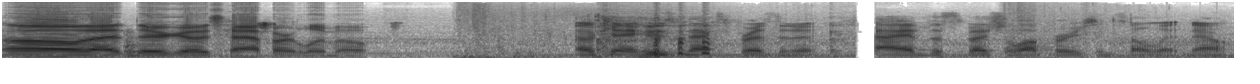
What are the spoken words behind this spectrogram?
Oh, that there goes half our limo. Okay, who's next, President? I have the special operations helmet now.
